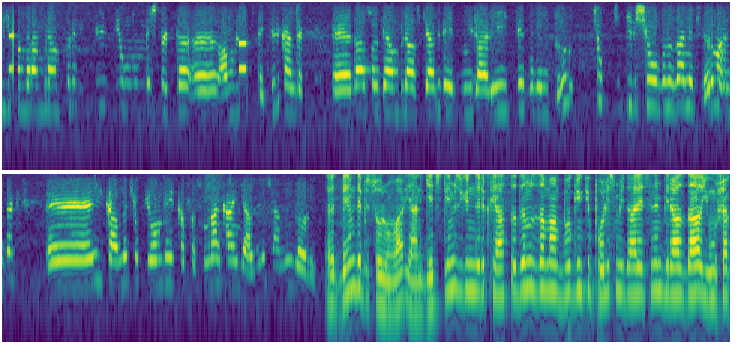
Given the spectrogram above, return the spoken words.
bu yanlar ambulanslara bitti. Bir 10-15 dakika e, ambulans bekledik ancak e, daha sonra bir ambulans geldi ve müdahaleye de bulundu. Çok ciddi bir şey olduğunu zannetmiyorum ancak e, ilk anda çok yoğun bir kafasından kan geldiğini kendim gördüm. Evet benim de bir sorun var. Yani geçtiğimiz günleri kıyasladığımız zaman bugünkü polis müdahalesinin biraz daha yumuşak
